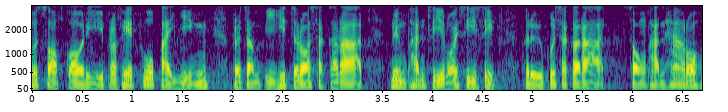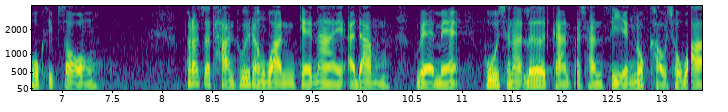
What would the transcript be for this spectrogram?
ทดสอบกอรี ประเภททั่วไปหญิง ประจำปีฮิจรัศักราช 1440 หรือพุทธศักราช 2562 ระราชทานถ้วยรางวัลแก่นายอดัมแวแมะ ผู้ชนะเลิศการประชันเสียงนกเขาชวา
